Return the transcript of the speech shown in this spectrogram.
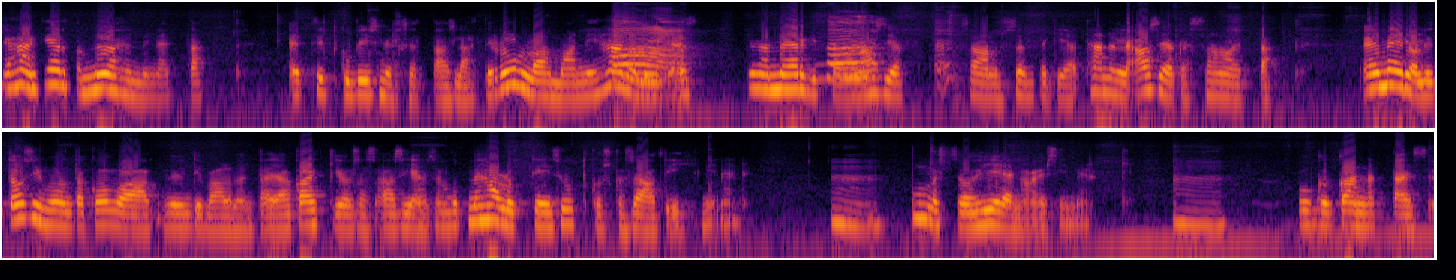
Ja hän kertoi myöhemmin, että, että sitten kun bisnekset taas lähti rullaamaan, niin hän oli yhden merkittävän asiakkaan saanut sen takia, että hänelle asiakas sanoi, että ei, meillä oli tosi monta kovaa myyntivalmentajaa, kaikki osas asiansa, mutta me haluttiin sut, koska sä oot ihminen. Mm. Mun se on hieno esimerkki. Mm. Kuinka kannattaisi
